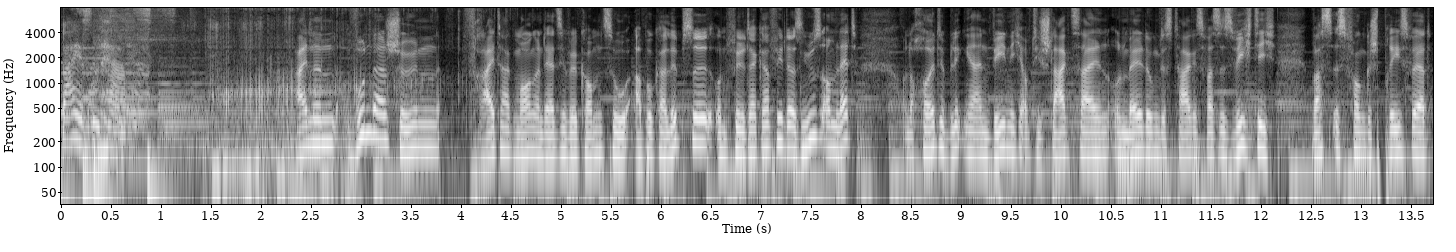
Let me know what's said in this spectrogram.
Beisenherz. Einen wunderschönen Freitagmorgen und herzlich willkommen zu Apokalypse und Filterkaffee, das News Omelette. Und auch heute blicken wir ein wenig auf die Schlagzeilen und Meldungen des Tages. Was ist wichtig? Was ist von Gesprächswert?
